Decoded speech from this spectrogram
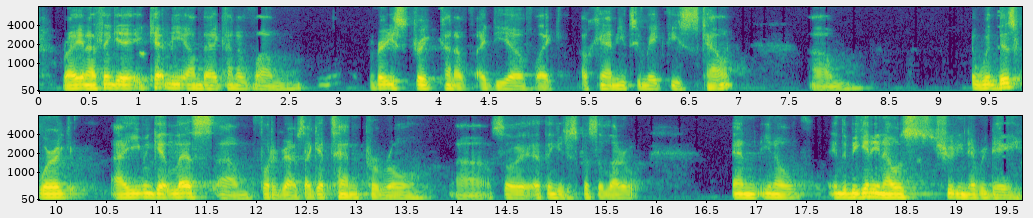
right. And I think it, it kept me on that kind of, um, very strict kind of idea of like, okay, I need to make these count. Um, with this work, I even get less um, photographs. I get 10 per roll. Uh, so I think it just puts a lot of and you know, in the beginning, I was shooting every day.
